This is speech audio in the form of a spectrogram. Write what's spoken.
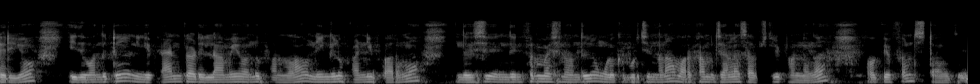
தெரியும். இது வந்துட்டு நீங்கள் பேன் கார்டு இல்லாமே வந்து பண்ணலாம். நீங்களும் பண்ணி பாருங்கள் இந்த விஷயம் இந்த இன்ஃபர்மேஷன் வந்து உங்களுக்கு பிடிச்சிருந்தனா மறக்காமல் சேனலை சப்ஸ்கிரைப் பண்ணுங்கள் ஓகே ஃப்ரெண்ட்ஸ் தேங்க்யூ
